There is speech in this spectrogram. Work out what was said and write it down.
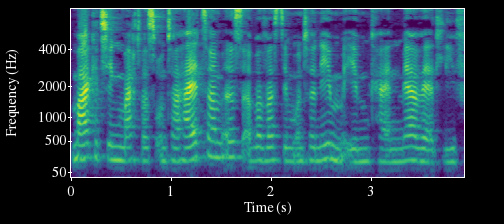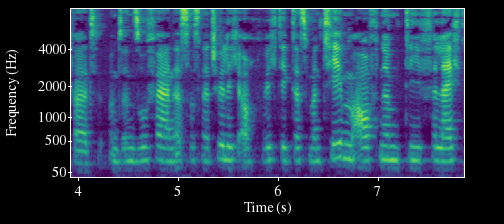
Marketing macht, was unterhaltsam ist, aber was dem Unternehmen eben keinen Mehrwert liefert. Und insofern ist es natürlich auch wichtig, dass man Themen aufnimmt, die vielleicht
